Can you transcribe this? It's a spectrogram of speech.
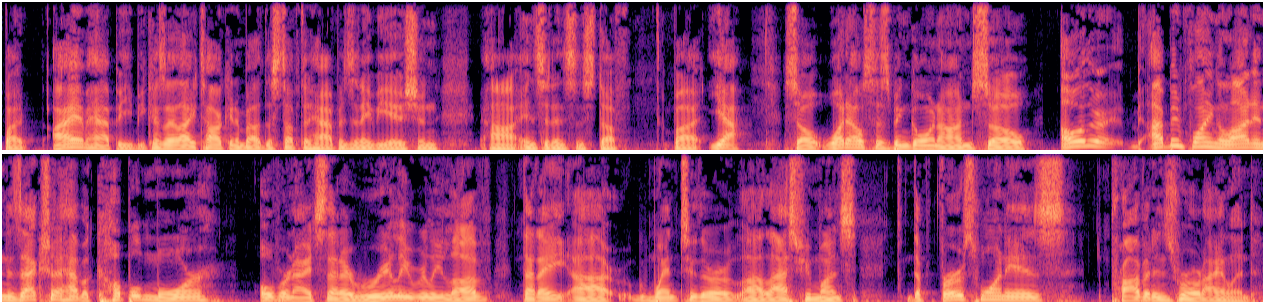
But I am happy because I like talking about the stuff that happens in aviation, uh, incidents and stuff. But yeah. So what else has been going on? So, oh, there, I've been flying a lot and is actually, I have a couple more overnights that I really, really love that I uh, went to the uh, last few months. The first one is Providence, Rhode Island.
